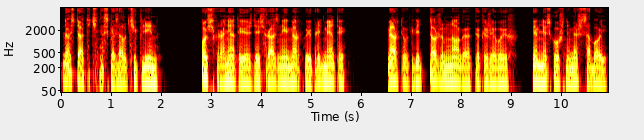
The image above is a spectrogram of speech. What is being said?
достаточно», — сказал Чеклин. «Пусть хранят ее здесь разные мертвые предметы. Мертвых ведь тоже много, как и живых, и мне скучно меж собой».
